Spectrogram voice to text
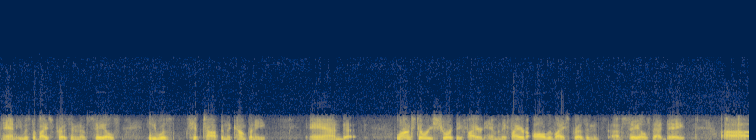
and he was the vice president of sales. He was tip top in the company, and uh, long story short, they fired him, and they fired all the vice presidents of sales that day. Uh,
